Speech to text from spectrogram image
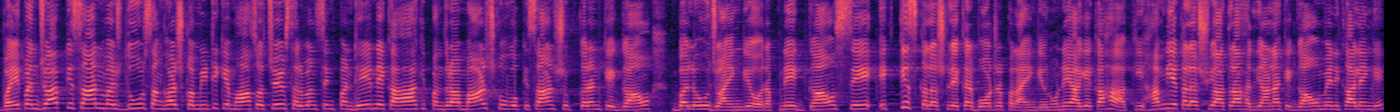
वहीं पंजाब किसान मजदूर संघर्ष कमेटी के महासचिव सरवन सिंह पंढेर ने कहा कि 15 मार्च को वो किसान शुभकरण के गाँव बलोह जाएँगे और अपने गाँव से 21 कलश लेकर बॉर्डर पर आएँगे। उन्होंने आगे कहा कि हम ये कलश यात्रा हरियाणा के गाँवों में निकालेंगे।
